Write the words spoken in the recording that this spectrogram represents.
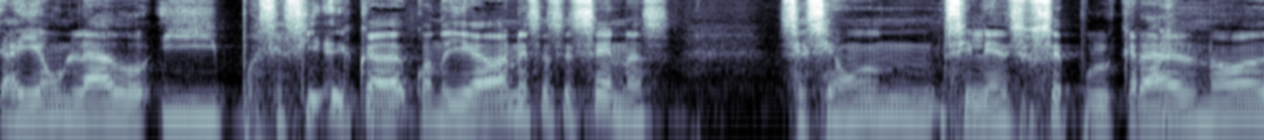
ahí a un lado. Y pues así, eh, cuando llegaban esas escenas, se hacía un silencio sepulcral, ¿no?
